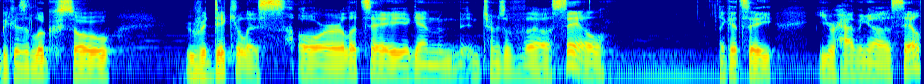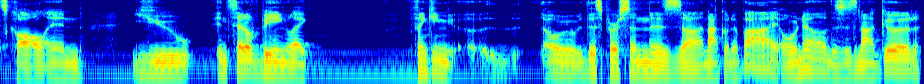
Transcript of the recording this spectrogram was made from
because it looks so ridiculous. Or let's say again in terms of uh, sale, like let's say you're having a sales call and you instead of being like thinking uh, oh this person is uh, not going to buy oh no this is not good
